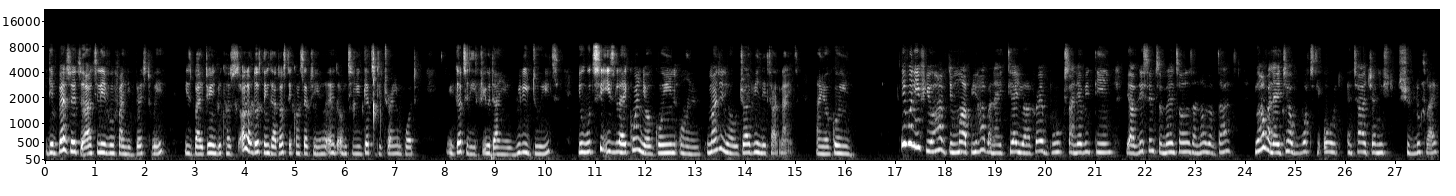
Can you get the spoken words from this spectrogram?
the best way to actually even find the best way is by doing because all of those things are just a concept in your head until you get to the drawing board. You get to the field and you really do it. You would see it's like when you're going on imagine you're driving late at night and you're going. Even if you have the map you have an idea you have read books and everything you have listened to mentors and all of that you have an idea of what the old entire journey sh- should look like.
